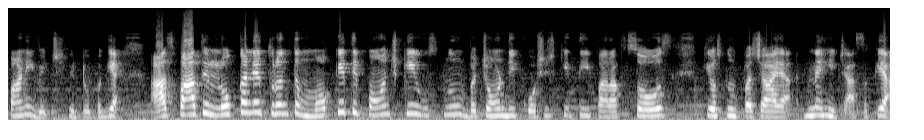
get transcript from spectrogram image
ਪਾਣੀ ਵਿੱਚ ਹੀ ਡੁੱਬ ਗਿਆ। ਆਸ-ਪਾਸ ਦੇ ਲੋਕਾਂ ਨੇ ਤੁਰੰਤ ਮੌਕੇ ਤੇ ਪਹੁੰਚ ਕੇ ਉਸ ਨੂੰ ਬਚਾਉਣ ਦੀ ਕੋਸ਼ਿਸ਼ ਕੀਤੀ, ਪਰ ਅਫਸੋਸ ਕਿ ਉਸ ਨੂੰ ਬਚਾਇਆ ਨਹੀਂ ਜਾ ਸਕਿਆ।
